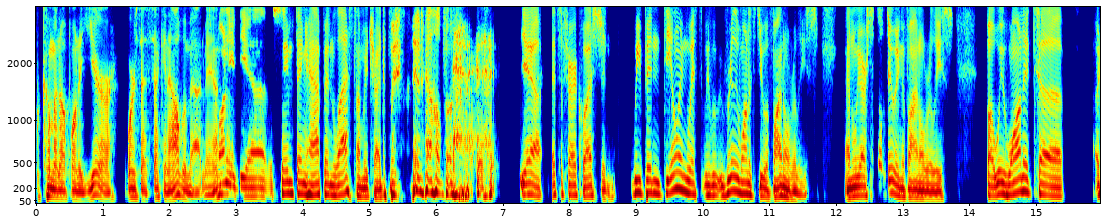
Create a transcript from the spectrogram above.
we're coming up on a year. Where's that second album at, man? Funny. The uh, same thing happened last time we tried to put out an album. yeah, that's a fair question. We've been dealing with, we really wanted to do a vinyl release, and we are still doing a vinyl release, but we wanted to, Uh,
